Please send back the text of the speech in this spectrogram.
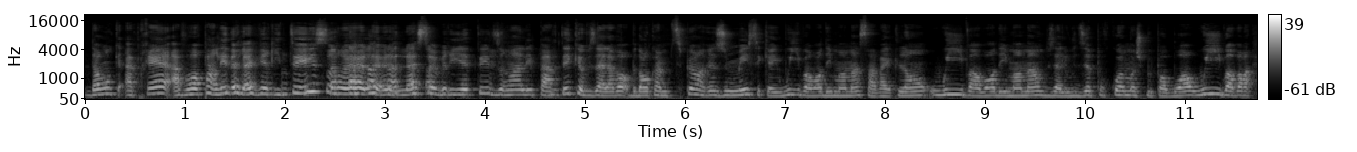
donc, après avoir parlé de la vérité sur euh, la sobriété durant les parties que vous allez avoir. Donc, un petit peu en résumé, c'est que oui, il va y avoir des moments, ça va être long. Oui, il va y avoir des moments où vous allez vous dire pourquoi moi je peux pas boire. Oui, il va y avoir.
